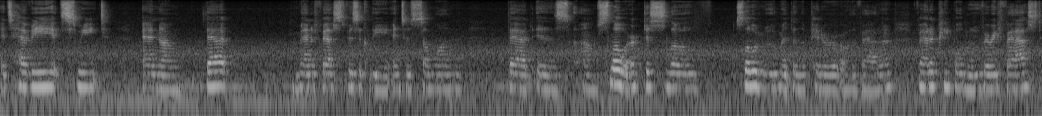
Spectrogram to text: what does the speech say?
it's heavy, it's sweet, and um, that manifests physically into someone that is um, slower, just slow, slower movement than the Pitta or the Vata. Vata people move very fast.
